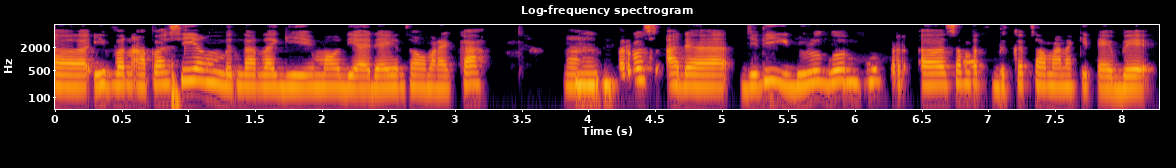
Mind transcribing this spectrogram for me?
eh, event apa sih yang bentar lagi mau diadain sama mereka. Nah, Hmm. terus ada jadi dulu gue uh, sempet deket sama anak ITB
